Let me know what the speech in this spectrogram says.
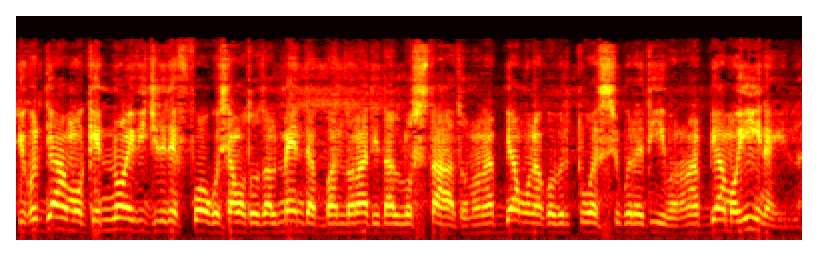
Ricordiamo che noi vigili del fuoco siamo totalmente abbandonati dallo Stato, non abbiamo una copertura assicurativa, non abbiamo INAIL,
